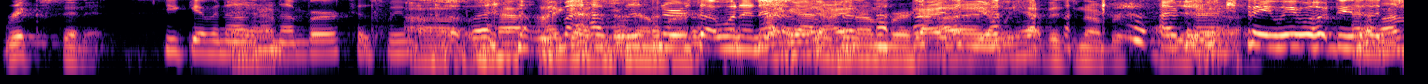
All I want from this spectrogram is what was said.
Rick's in it. You giving out his number because we might Uh, have, yeah, we might have listeners number. that want to know. I got his number, guys. Yeah, we have his number. I'm just kidding. We won't do that love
